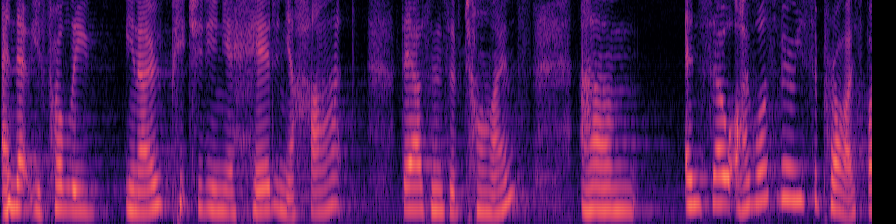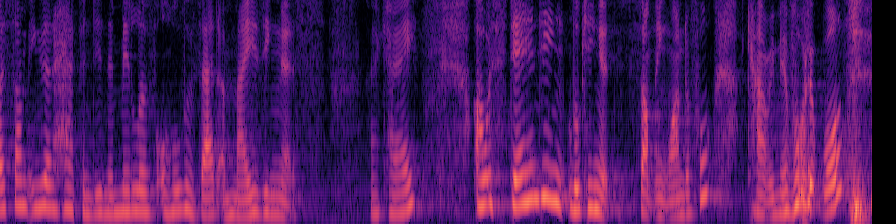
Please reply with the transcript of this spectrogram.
and that you've probably you know pictured in your head and your heart thousands of times. Um, and so I was very surprised by something that happened in the middle of all of that amazingness. Okay, I was standing looking at something wonderful. I can't remember what it was,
